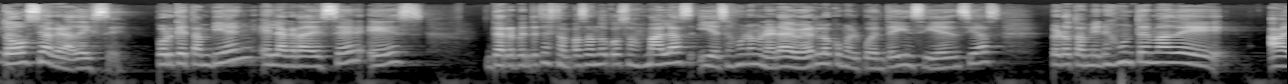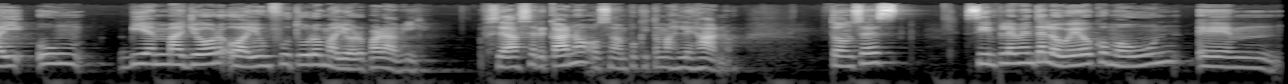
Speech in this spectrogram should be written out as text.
Todo se agradece. Porque también el agradecer es, de repente te están pasando cosas malas y esa es una manera de verlo como el puente de incidencias, pero también es un tema de hay un bien mayor o hay un futuro mayor para mí, sea cercano o sea un poquito más lejano. Entonces, simplemente lo veo como un... Em,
